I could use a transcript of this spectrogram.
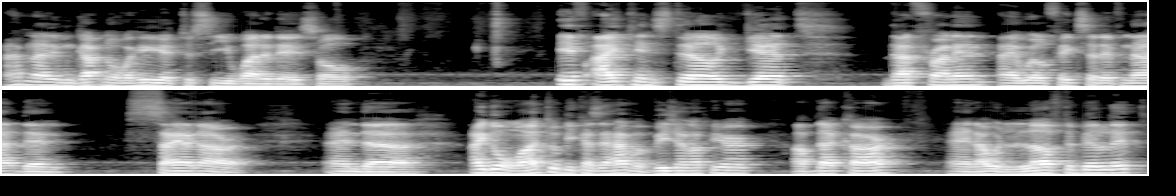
I've not even gotten over here yet to see what it is. So if I can still get that front end, I will fix it. If not, then sayonara. And uh, I don't want to because I have a vision up here of that car and I would love to build it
